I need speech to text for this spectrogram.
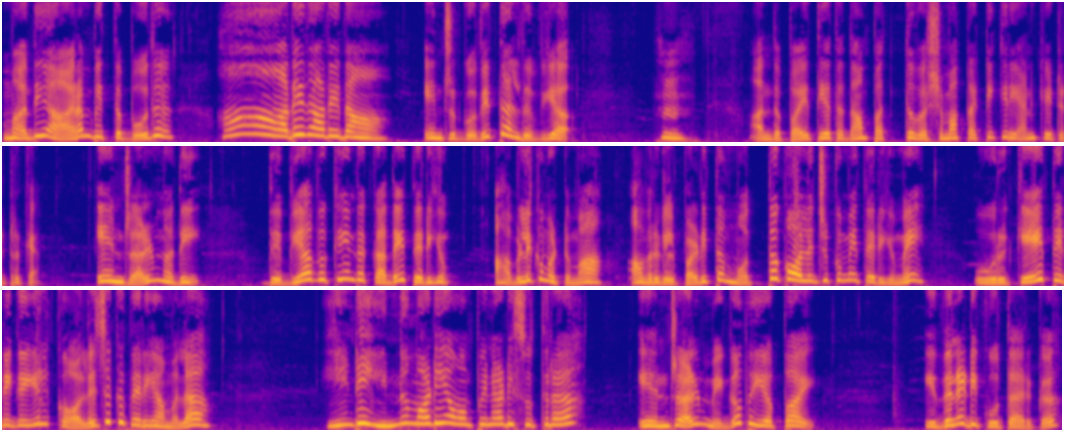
மதி ஆரம்பித்த போது ஆ அதேதான் அதேதான் என்று குதித்தாள் திவ்யா. ஹம் அந்த பைத்தியத்தை தான் பத்து வருஷமா கட்டிக்கிறியான்னு கேட்டுட்டு இருக்கேன் என்றாள் மதி. திவ்யாவுக்கு இந்த கதை தெரியும். அவளுக்கு மட்டுமா? அவர்கள் படித்த மொத்த காலேஜுக்குமே தெரியுமே. ஊருக்கே தெரிகையில் காலேஜுக்கு தெரியாமலா? ஏண்டி இன்னுமாடி அவன் பின்னாடி சுத்துற? என்றாள் மிக வியப்பாய். இதனடி கூத்தா இருக்கு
